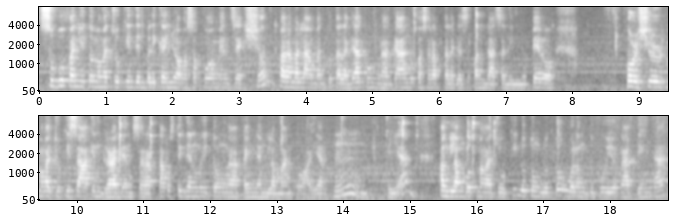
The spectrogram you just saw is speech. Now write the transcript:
Subukan nyo ito mga Chuki then balikan nyo ako sa comment section para malaman ko talaga kung ah, gaano kasarap talaga sa panlasa ninyo. Pero For sure, mga chuki sa akin, grabe ang sarap. Tapos tignan mo itong ah, kanyang laman. O, ayan. Mm, ayan. Ang lambot mga chuki, lutong-luto, walang dugo yung ating ah,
